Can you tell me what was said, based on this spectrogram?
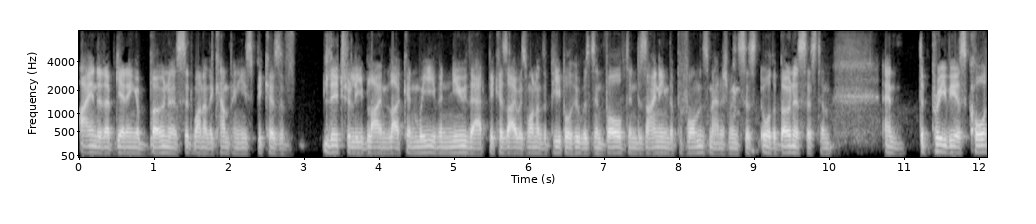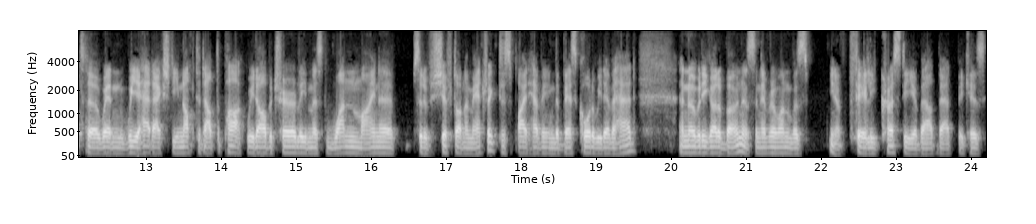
I ended up getting a bonus at one of the companies because of literally blind luck and we even knew that because i was one of the people who was involved in designing the performance management system or the bonus system and the previous quarter when we had actually knocked it out the park we'd arbitrarily missed one minor sort of shift on a metric despite having the best quarter we'd ever had and nobody got a bonus and everyone was you know fairly crusty about that because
